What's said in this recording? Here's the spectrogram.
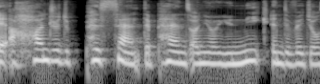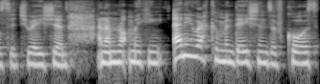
It 100% depends on your unique individual situation. And I'm not making any recommendations, of course.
